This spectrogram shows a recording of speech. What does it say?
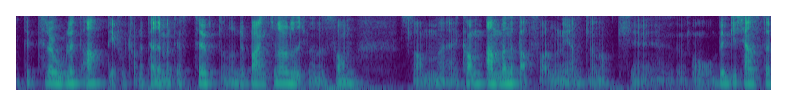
att det är troligt att det är fortfarande paymentinstituten och det är bankerna och liknande som som eh, kom, använder plattformen egentligen och, eh, och bygger tjänster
